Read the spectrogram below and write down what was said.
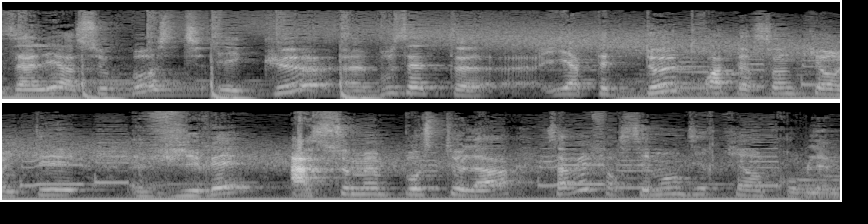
vous allez à ce poste et que euh, vous êtes, euh, il y a peut-être deux, trois personnes qui ont été virées à ce même poste-là, ça veut forcément dire qu'il y a un problème.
